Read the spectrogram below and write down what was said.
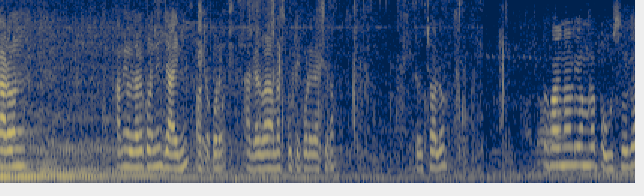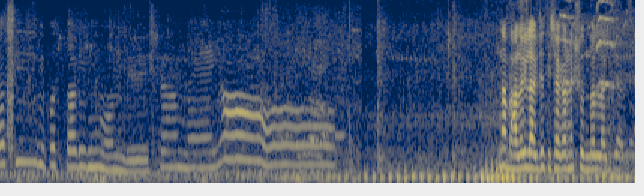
কারণ আমি ওইভাবে কোনোদিন যাইনি অটো করে। আগেরবার আমরা স্কুটি করে গেছিলাম। তো চলো। তো ফাইনালি আমরা পৌঁছে গেছি বিপত্তারিণী মন্দিরের সামনে। ইয়া। না ভালোই লাগছে তিশাকে অনেক সুন্দর লাগছে। আজকে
